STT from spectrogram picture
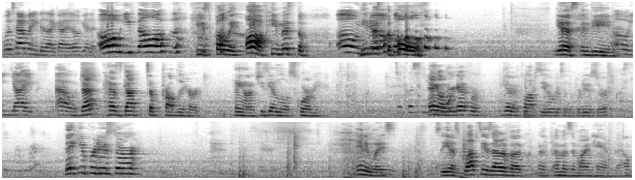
What's happening to that guy? I don't get it. Oh, he fell off the. He's falling off. He missed the. Oh he no! He missed the pole. Yes, indeed. oh yikes! Ouch. That has got to probably hurt. Hang on, she's getting a little squirmy. Did go see Hang on, we're got, we're giving Flopsy over to the producer. Go see Mama. Thank you, producer. Anyways, so yes, Flopsy is out of uh, Emma's in mine hand now.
